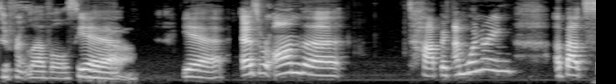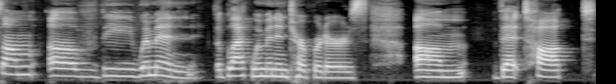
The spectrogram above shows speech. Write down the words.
Different levels. Yeah. Yeah. As we're on the topic, I'm wondering about some of the women, the Black women interpreters um, that talked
